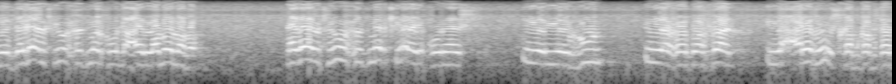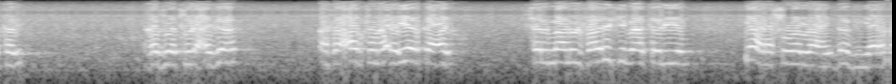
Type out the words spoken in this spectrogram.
iyo dagaalkii uxud markuu dhacay labadaba. Dagaalkii uxud markii ay qureesh iyo yahuud iyo khatafaan iyo carabi isqabqabsatay ghaswatulaxzaab asxaabtuna ay yar tahay. Salmaanulfarisi baa teliyey yaa rasuulallahi dad yar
